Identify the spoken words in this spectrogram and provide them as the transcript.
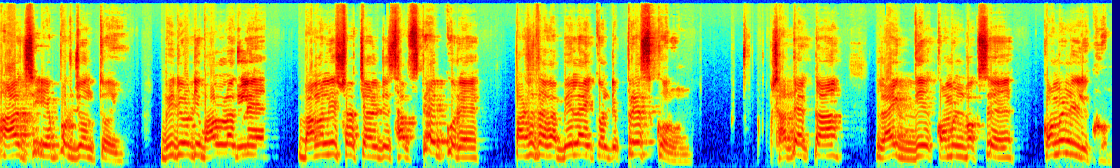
আজ এ পর্যন্তই। ভিডিওটি ভালো লাগলে বাঙালির চ্যানেলটি সাবস্ক্রাইব করে পাশে থাকা বেল আইকনটি প্রেস করুন। সাথে একটা লাইক দিয়ে কমেন্ট বক্সে কমেন্ট লিখুন।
